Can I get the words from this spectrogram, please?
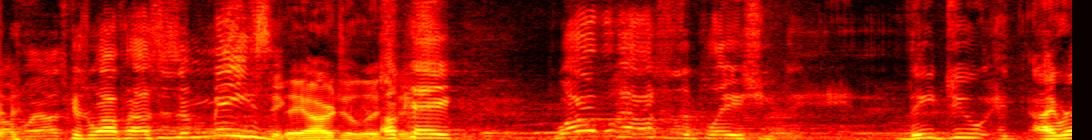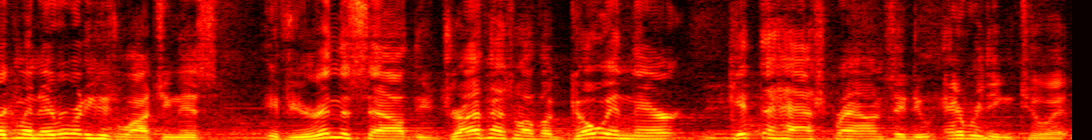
a Waffle House because Waffle House is amazing. They are delicious. Okay, Waffle House is a place you. They do. I recommend everybody who's watching this. If you're in the South, you drive past Waffle, go in there, get the hash browns. They do everything to it,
